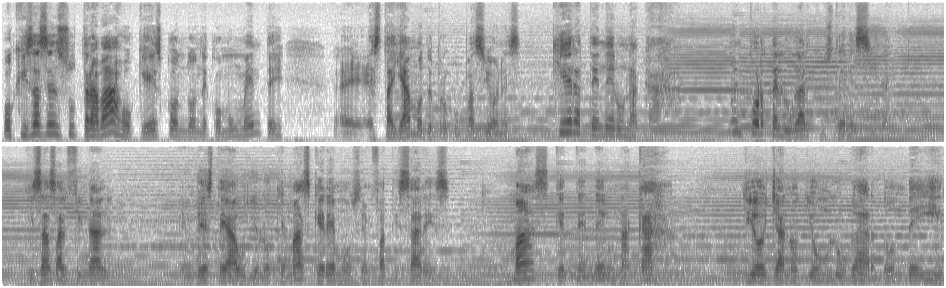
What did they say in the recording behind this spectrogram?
o quizás en su trabajo, que es con donde comúnmente eh, estallamos de preocupaciones, quiera tener una caja. No importa el lugar que usted decida. Quizás al final el de este audio lo que más queremos enfatizar es, más que tener una caja, Dios ya nos dio un lugar donde ir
